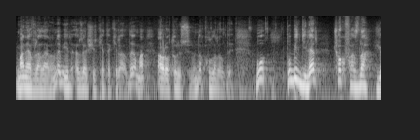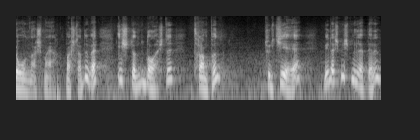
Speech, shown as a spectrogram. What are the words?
manevralarını bir özel şirkete kiraladığı ama Avrotur üssünün de kullanıldığı. Bu, bu bilgiler çok fazla yoğunlaşmaya başladı ve iş döndü dolaştı Trump'ın Türkiye'ye Birleşmiş Milletler'in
